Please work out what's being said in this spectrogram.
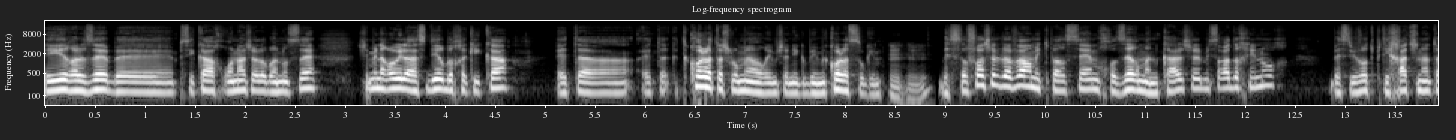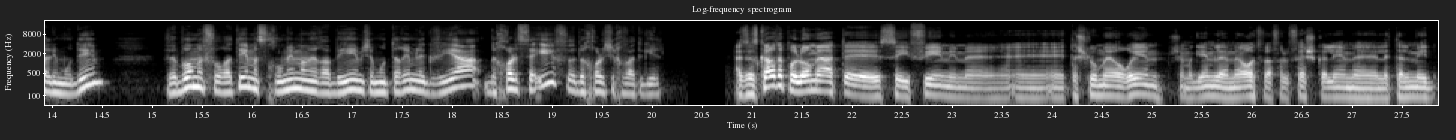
העיר על זה בפסיקה האחרונה שלו בנושא, שמן הראוי להסדיר בחקיקה את, ה, את, את כל התשלומי ההורים שנגבים מכל הסוגים. Mm-hmm. בסופו של דבר מתפרסם חוזר מנכ"ל של משרד החינוך בסביבות פתיחת שנת הלימודים, ובו מפורטים הסכומים המרביים שמותרים לגבייה בכל סעיף ובכל שכבת גיל. אז הזכרת פה לא מעט אה, סעיפים עם אה, אה, תשלומי הורים שמגיעים למאות ואף אלפי שקלים אה, לתלמיד.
